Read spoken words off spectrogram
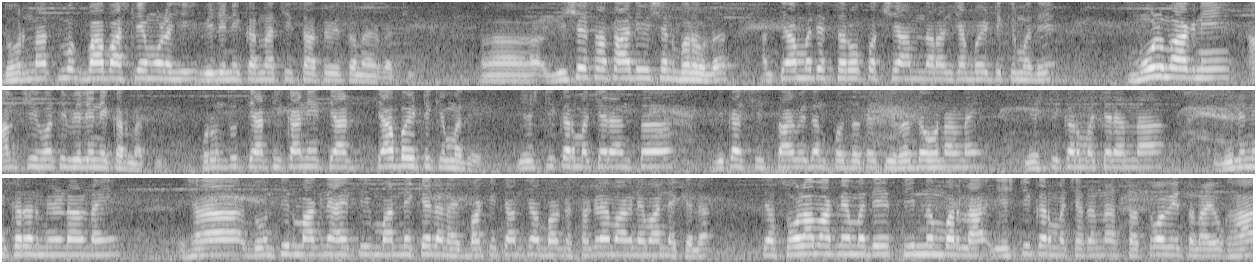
धोरणात्मक बाब असल्यामुळे ही विलिनीकरणाची सातव्या वेतन आयोगाची विशेष असं अधिवेशन भरवलं आणि त्यामध्ये सर्वपक्षीय आमदारांच्या बैठकीमध्ये मूळ मागणी आमची होती विलिनीकरणाची. परंतु त्या ठिकाणी त्या त्या बैठकीमध्ये एस टी कर्मचाऱ्यांचं जी काय शिस्त आवेदन पद्धत आहे ती रद्द होणार नाही. एस टी कर्मचाऱ्यांना विलिनीकरण मिळणार नाही. ह्या दोन तीन मागण्या आहेत ती मान्य केल्या नाहीत. बाकीच्या आमच्या भाग सगळ्या मागण्या मान्य केल्या. त्या सोळा मागण्यामध्ये तीन नंबरला एस टी कर्मचाऱ्यांना सातवा वेतन आयोग हा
